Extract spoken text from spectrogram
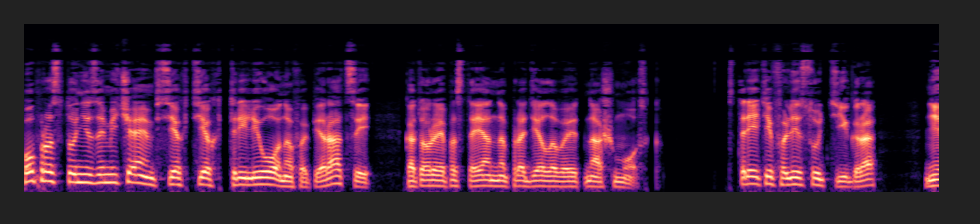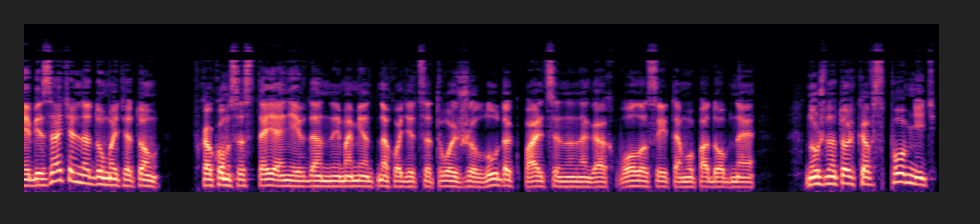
попросту не замечаем всех тех триллионов операций, которые постоянно проделывает наш мозг. Встретив лесу тигра, не обязательно думать о том, в каком состоянии в данный момент находится твой желудок, пальцы на ногах, волосы и тому подобное. Нужно только вспомнить,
